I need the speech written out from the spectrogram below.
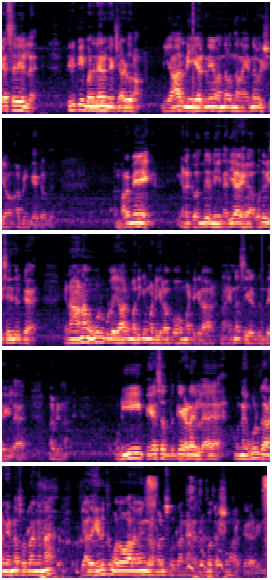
பேசவே இல்லை. திருப்பியும் கொஞ்ச நேரம் கழிச்சு அழுகுறான் நீ யார் நீ ஏற்கனவே வந்த வந்தானா என்ன விஷயம்? அப்படின்னு கேட்குறது. மரமே எனக்கு வந்து நீ நிறையா உதவி செய்திருக்க. ஏன்னா ஆனால் ஊருக்குள்ளே யாரும் மதிக்க மாட்டேங்கிறா போக மாட்டேங்கிறா. நான் என்ன செய்யறதுன்னு தெரியல அப்படின்னா. நீ பேசுறதுக்கே இடம் இல்லை. உன்னை ஊருக்காரங்க என்ன சொல்கிறாங்கன்னா யாரை எதுக்கும் உதவாதவங்கிற மாதிரி சொல்கிறாங்க எனக்கு ரொம்ப கஷ்டமாக இருக்குது அப்படின்னு.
